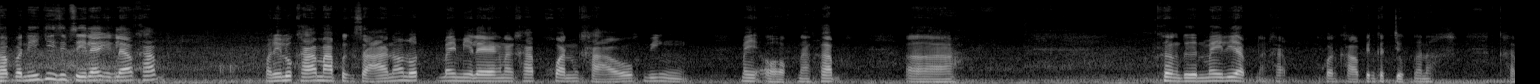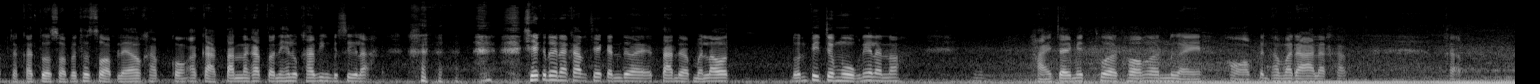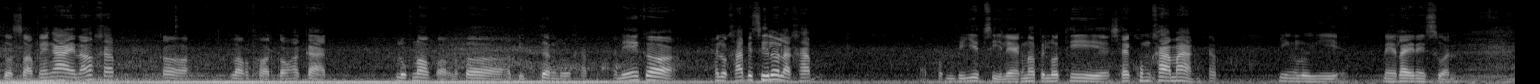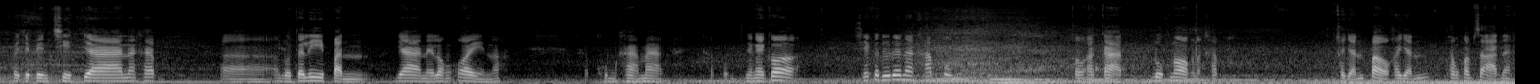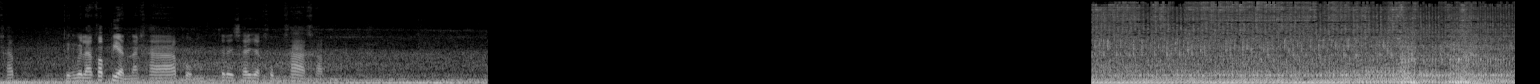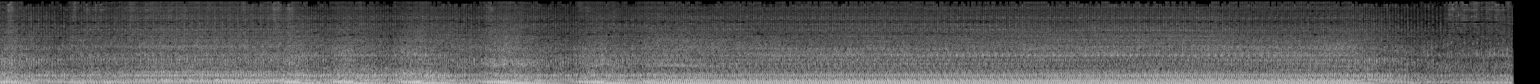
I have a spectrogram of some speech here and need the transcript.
ครับวันนี้ 24 แรงอีกแล้วครับ วันนี้ลูกค้ามาปรึกษาเนาะรถไม่มีแรงนะครับ ควันขาววิ่งไม่ออกนะครับเเครื่องเดินไม่เรียบนะครับ ควันขาวเป็นกระจุกนะนะครับจากการตรวจสอบไปทดสอบแล้วครับกองอากาศตันนะครับ ตอนนี้ให้ลูกค้าวิ่งไปซื้อละเช็คกันด้วยนะครับ เช็คกันด้วยตันแบบเหมือนเราโดนปิดจมูกนี่แหละเนาะหายใจไม่ทั่วท้องเหนื่อยหอบเป็นธรรมดาแล้วครับ ครับ ตรวจสอบง่ายๆเนาะครับ ก็ลองถอดกองอากาศลูกนอกออกแล้วก็ติดเครื่องดูครับ อันนี้ก็ให้ลูกค้าไปซื้อแล้วล่ะครับ ผมดียี่สี่แรงเนาะเป็นรถที่ใช้คุ้มค่ามากครับวิ่งลุยในไร่ในสวนไม่ว่าจะเป็นฉีดยานะครับโรตารี่ปั่นหญ้าในร่องอ้อยเนาะครับคุ้มค่ามากครับผมยังไงก็เช็คกันดูด้วยนะครับ ผมกรองอากาศลูกนอกนะครับ ขยันเป่าขยันทำความสะอาดนะครับ ถึงเวลาก็เปลี่ยนนะครับ ผมจะได้ใช้อย่างคุ้มค่าครับ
